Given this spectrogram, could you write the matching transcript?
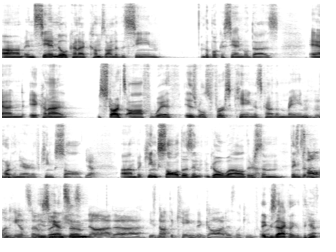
um, and samuel kind of comes onto the scene the book of samuel does and it kind of starts off with israel's first king is kind of the main part of the narrative king saul yeah. um, but king saul doesn't go well there's Yeah. some things He's that tall and handsome. He's but He's handsome. not. Uh, he's not the king that God is looking for. Exactly. Yeah.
